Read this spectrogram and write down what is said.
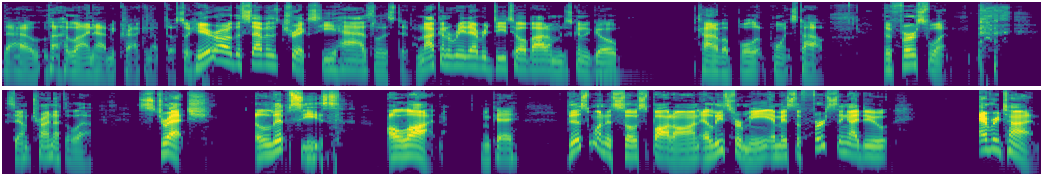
That, line had me cracking up though. So here are the seven tricks he has listed. I'm not going to read every detail about them. I'm just going to go kind of a bullet point style. The first one. see, I'm trying not to laugh. Stretch ellipses a lot. Okay. This one is so spot on, at least for me. I mean, it's the first thing I do every time.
